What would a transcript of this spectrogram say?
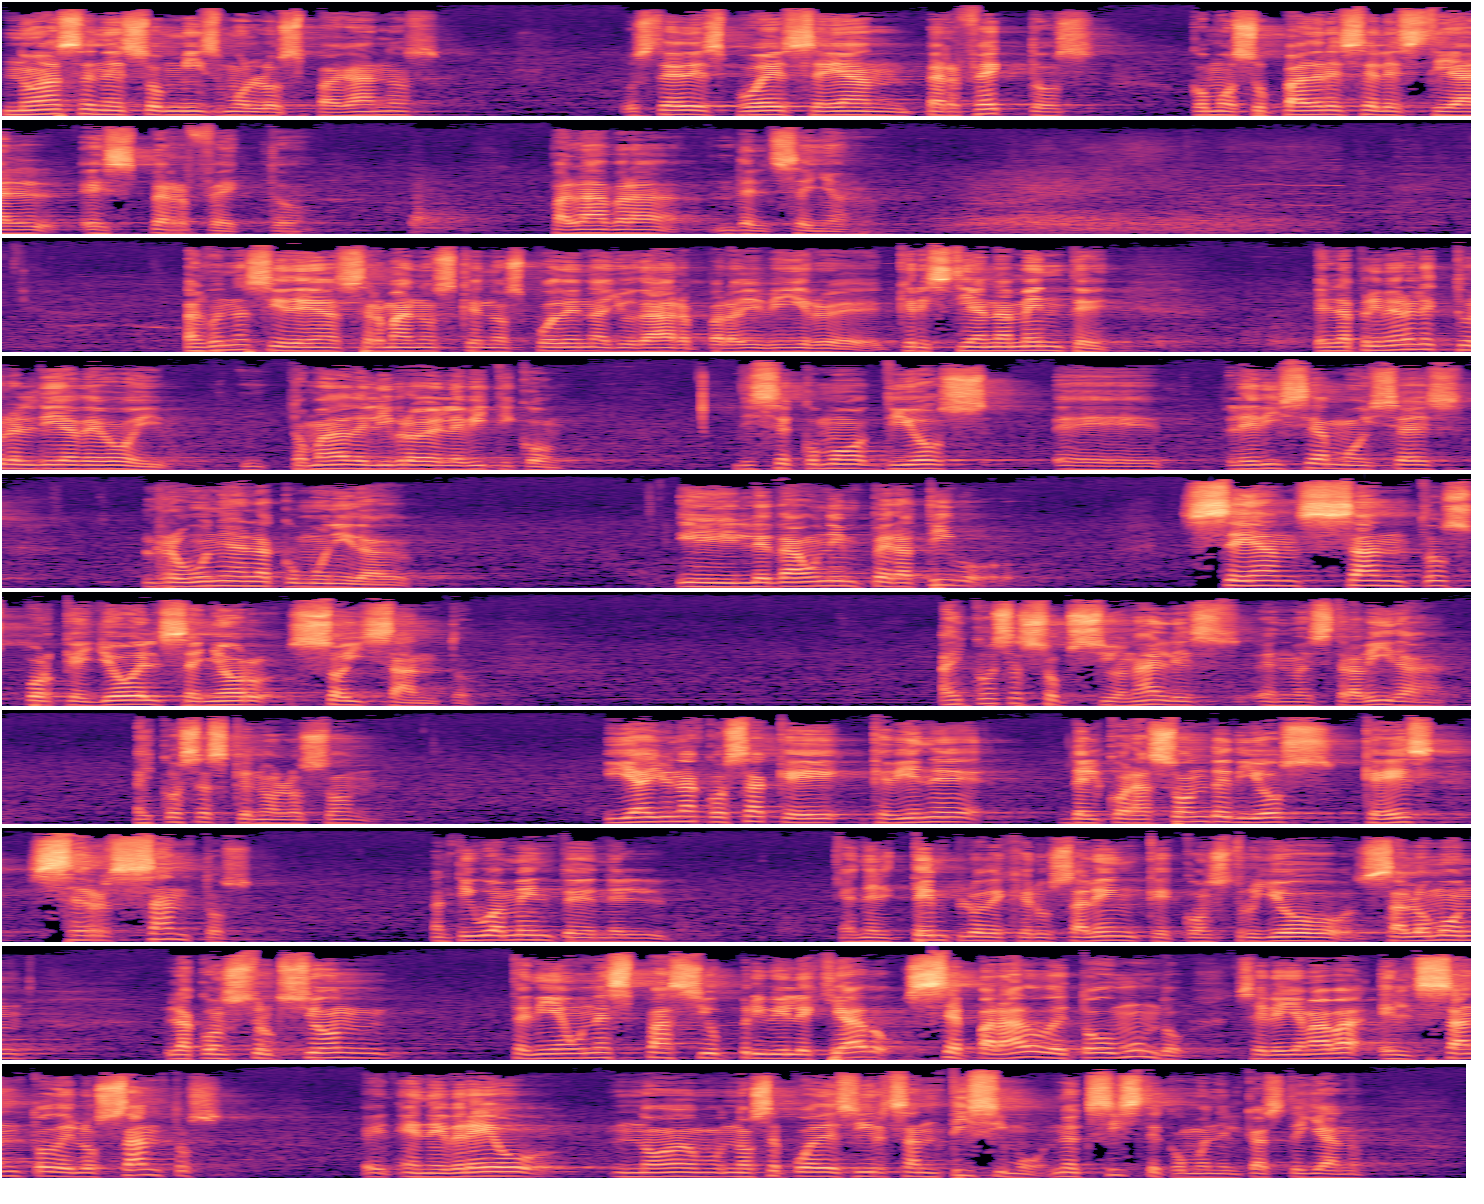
¿No hacen eso mismo los paganos? Ustedes pues sean perfectos como su Padre Celestial es perfecto. Palabra del Señor. Algunas ideas, hermanos, que nos pueden ayudar para vivir eh, cristianamente. En la primera lectura el día de hoy, tomada del libro de Levítico, dice cómo Dios eh, le dice a Moisés, reúne a la comunidad y le da un imperativo, sean santos porque yo el Señor soy santo. Hay cosas opcionales en nuestra vida, hay cosas que no lo son. Y hay una cosa que, que viene del corazón de Dios, que es ser santos. Antiguamente en el, en el templo de Jerusalén que construyó Salomón, la construcción tenía un espacio privilegiado, separado de todo mundo. Se le llamaba el santo de los santos. En, hebreo no, no se puede decir santísimo, no existe como en el castellano.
